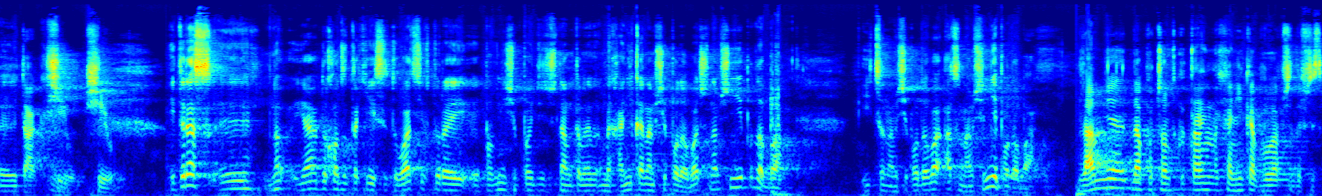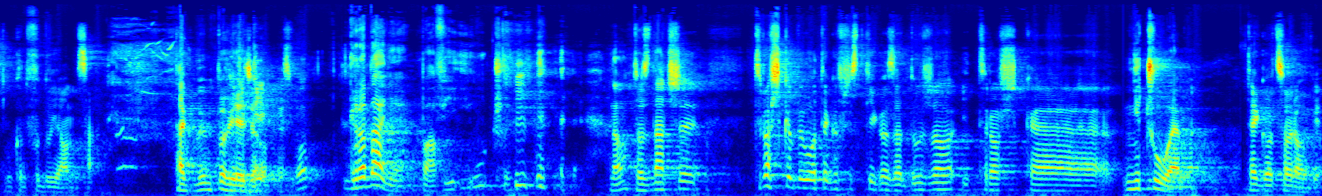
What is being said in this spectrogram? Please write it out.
y, tak, sił. sił. I teraz y, no, ja dochodzę do takiej sytuacji, w której powinniśmy powiedzieć, czy nam ta mechanika nam się podoba, czy nam się nie podoba. I co nam się podoba, a co nam się nie podoba. Dla mnie na początku ta mechanika była przede wszystkim konfudująca. Tak bym powiedział. Piękne słowo. Gradanie bawi i uczy. No, To znaczy, troszkę było tego wszystkiego za dużo i troszkę nie czułem tego, co robię.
